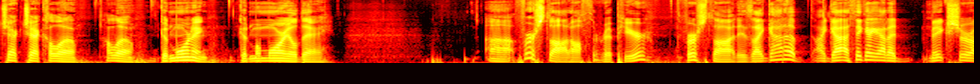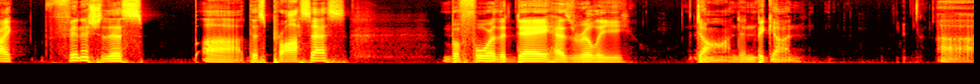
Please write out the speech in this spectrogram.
Check, check. Hello. Hello. Good morning. Good Memorial Day. Uh, first thought off the rip here. First thought is I gotta, I got, I think I gotta make sure I finish this, uh, this process before the day has really dawned and begun. Uh,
